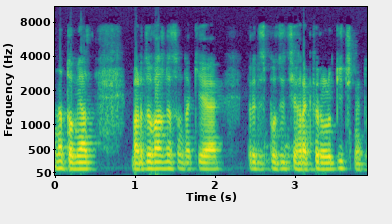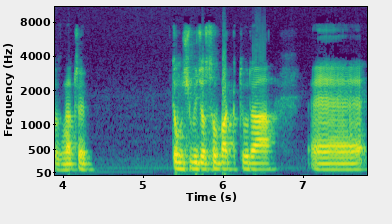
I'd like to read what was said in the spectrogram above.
natomiast bardzo ważne są takie predyspozycje charakterologiczne, to znaczy to musi być osoba, która e,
